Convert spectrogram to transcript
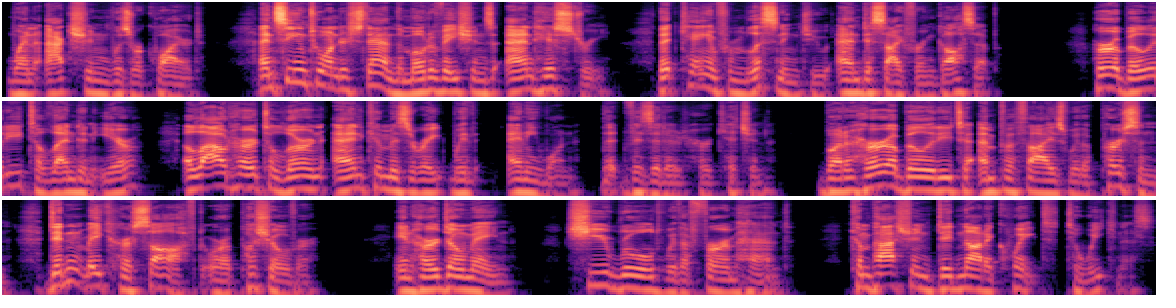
when action was required, and seemed to understand the motivations and history that came from listening to and deciphering gossip. Her ability to lend an ear allowed her to learn and commiserate with anyone that visited her kitchen. But her ability to empathize with a person didn't make her soft or a pushover. In her domain, she ruled with a firm hand. Compassion did not equate to weakness.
